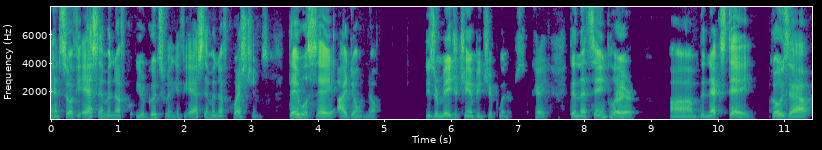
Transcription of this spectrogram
And so if you ask them enough, your good swing, if you ask them enough questions, they will say, I don't know. These are major championship winners. Okay. Then that same player, right. um, the next day, goes out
